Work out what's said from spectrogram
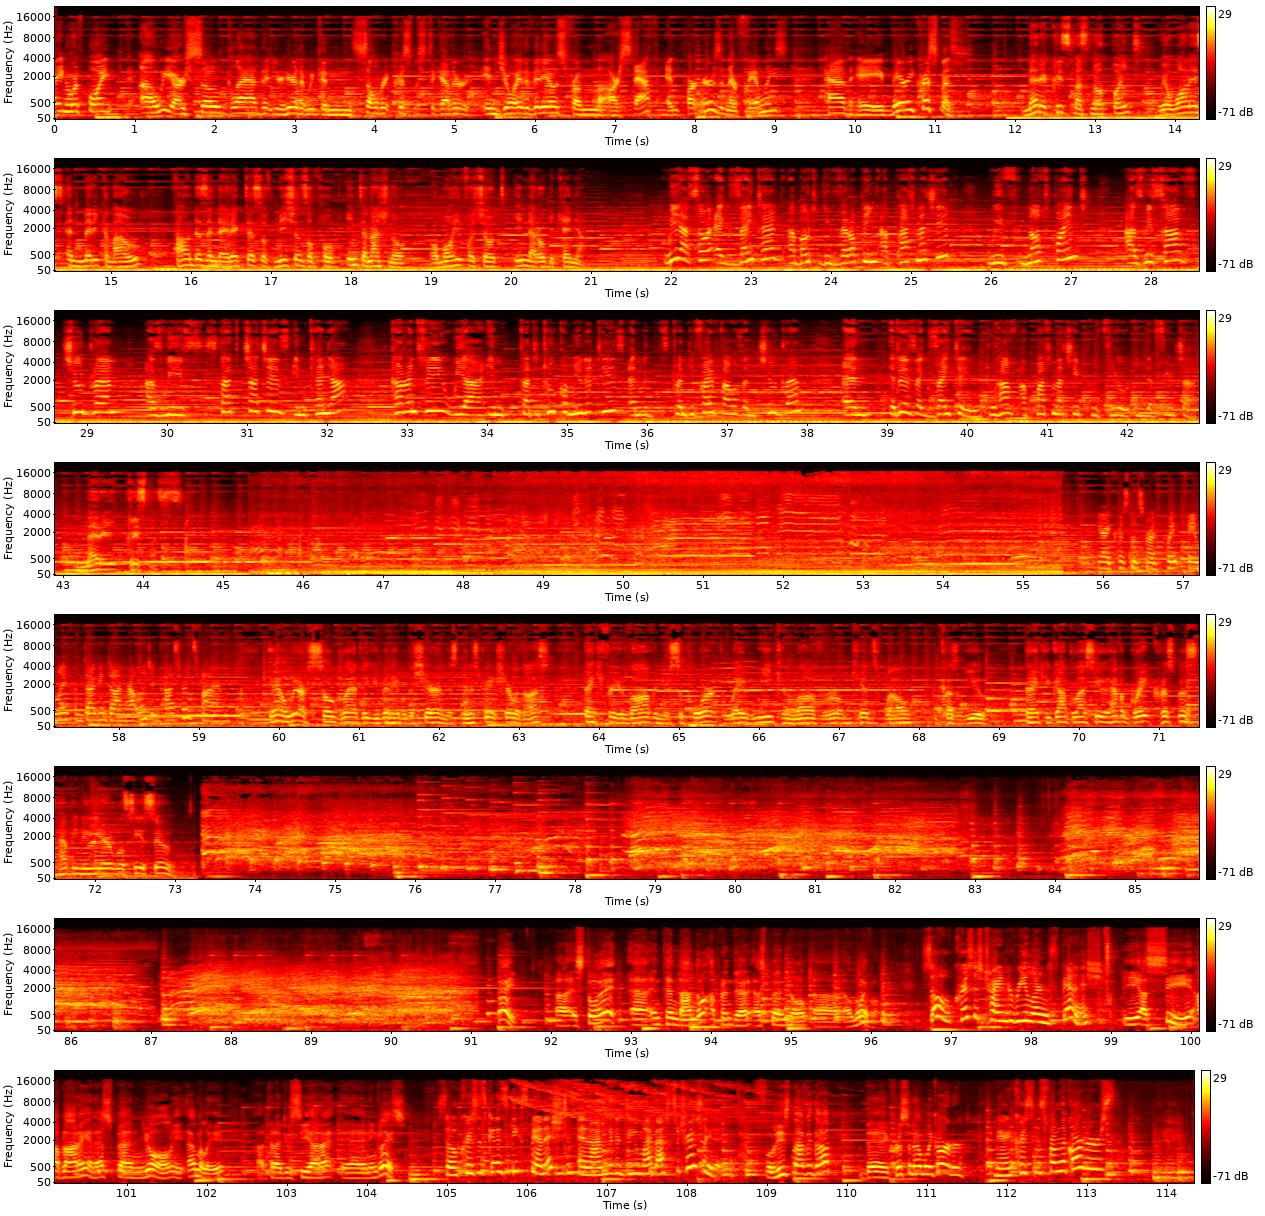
Hey, Northpointe, uh, we are so glad that you're here, that we can celebrate Christmas together. Enjoy the videos from our staff and partners and their families. Have a Merry Christmas. Merry Christmas, Northpointe. We are Wallace and Mary Kamau, founders and directors of Missions of Hope International, or MOHI for short, in Nairobi, Kenya. We are so excited about developing a partnership with Northpointe as we serve children, as we start churches in Kenya. Currently, we are in 32 communities and with 25,000 children, and it is exciting to have a partnership with you in the future. Merry Christmas. Merry Christmas, North Point family from Doug and Don Rutledge and Crossroads Farm. Yeah, we are so glad that you've been able to share in this ministry and share with us. Thank you for your love and your support, the way we can love rural kids well because of you. Thank you. God bless you. Have a great Christmas. Happy New Year. We'll see you soon. Estoy uh, intentando aprender español uh, el nuevo. So, Chris is trying to relearn Spanish. Y así hablaré en español y Emily uh, traducirá en inglés. So, Chris is going to speak Spanish, and I'm going to do my best to translate it. Feliz Navidad de Chris and Emily Carter. Merry Christmas from the Carters.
